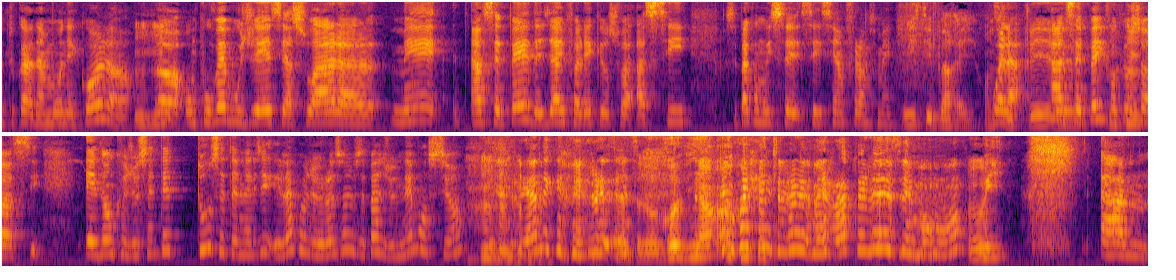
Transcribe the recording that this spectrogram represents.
en tout cas dans mon école, Mhm. euh, on pouvait bouger, s'asseoir, euh, mais en CP, déjà, il fallait qu'on soit assis. Je sais pas comment c'est ici en France, mais Oui, c'est pareil. En voilà, CP, en euh, CP, il faut qu'on mhm. soit assis. Et donc, je sentais toute cette énergie. Et là, quand je ressens, je sais pas, j'ai une émotion. Rien de que Ça te revient. Oui, je me rappelais ces moments. oui. Euh,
